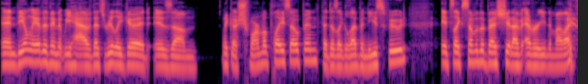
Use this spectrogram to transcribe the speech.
And the only other thing that we have that's really good is um like a shawarma place open that does like Lebanese food. It's like some of the best shit I've ever eaten in my life.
